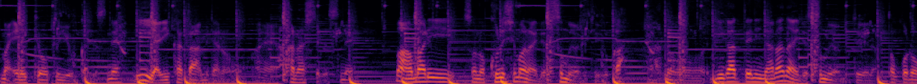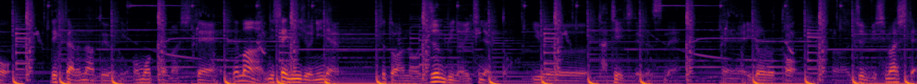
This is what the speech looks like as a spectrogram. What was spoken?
まあ、影響というかですねいいやり方みたいなのを、え話してですね、まあ、あまりその苦しまないで済むようにというかあの苦手にならないで済むようにというようなところをできたらなというふうに思ってましてで、まあ、2022年ちょっとあの準備の1年という立ち位置でですね、いろいろと準備しまして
